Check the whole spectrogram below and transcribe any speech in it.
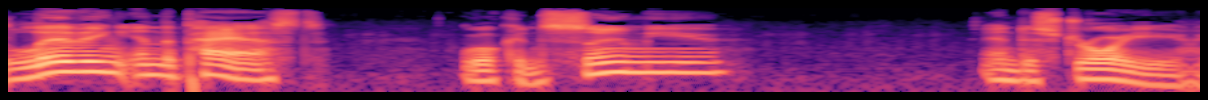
living in the past will consume you and destroy you.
